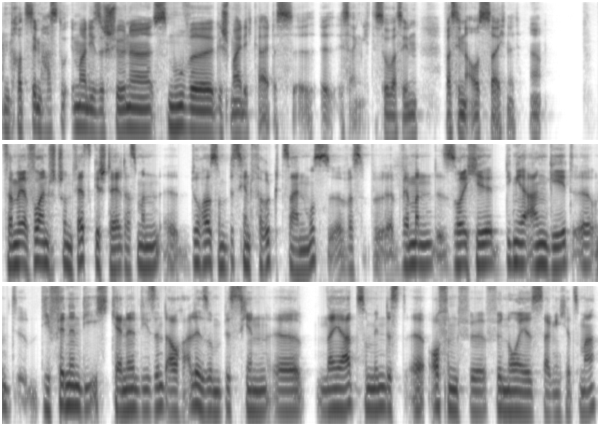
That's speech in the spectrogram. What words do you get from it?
Und trotzdem hast du immer diese schöne, smoothe Geschmeidigkeit. Das äh, ist eigentlich das so, was ihn, was ihn auszeichnet. Ja. Das haben wir ja vorhin schon festgestellt, dass man äh, durchaus so ein bisschen verrückt sein muss, äh, was, äh, wenn man solche Dinge angeht. Äh, und die Finnen, die ich kenne, die sind auch alle so ein bisschen, äh, naja, zumindest äh, offen für, für Neues, sage ich jetzt mal.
